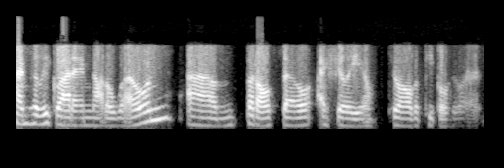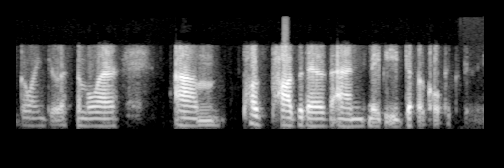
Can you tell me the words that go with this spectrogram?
I'm really glad I'm not alone, um, but also I feel you to all the people who are going through a similar um, positive and maybe difficult experience.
